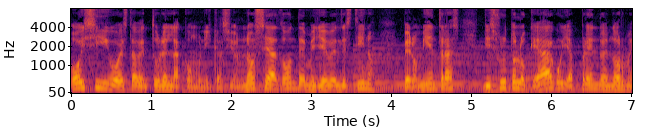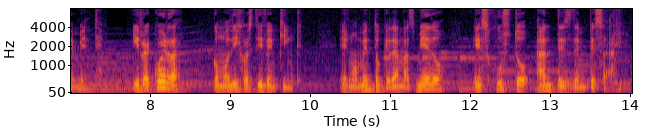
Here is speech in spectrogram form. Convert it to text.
Hoy sigo esta aventura en la comunicación, no sé a dónde me lleve el destino, pero mientras disfruto lo que hago y aprendo enormemente. Y recuerda, como dijo Stephen King, el momento que da más miedo es justo antes de empezar.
